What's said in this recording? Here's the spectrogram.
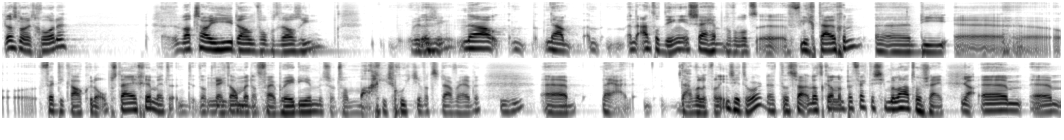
Dat is nooit geworden. Wat zou je hier dan bijvoorbeeld wel zien? Willen zien? Nou, nou, een aantal dingen is, zij hebben bijvoorbeeld eh, vliegtuigen eh, die eh, verticaal kunnen opstijgen. Met, dat werkt Mhm. al met dat vibranium, een soort van magisch goedje wat ze daarvoor hebben. Mhm. Nou ja, daar wil ik wel in zitten hoor. Dat, dat, zou, dat kan een perfecte simulator zijn. Ja. Ehm, ehm,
